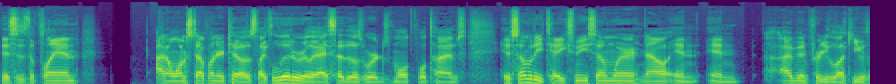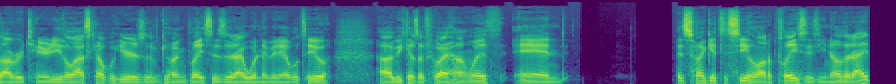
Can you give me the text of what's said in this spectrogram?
This is the plan. I don't want to step on your toes. Like literally, I said those words multiple times. If somebody takes me somewhere now, and and I've been pretty lucky with opportunity the last couple of years of going places that I wouldn't have been able to uh, because of who I hunt with, and so I get to see a lot of places, you know, that I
